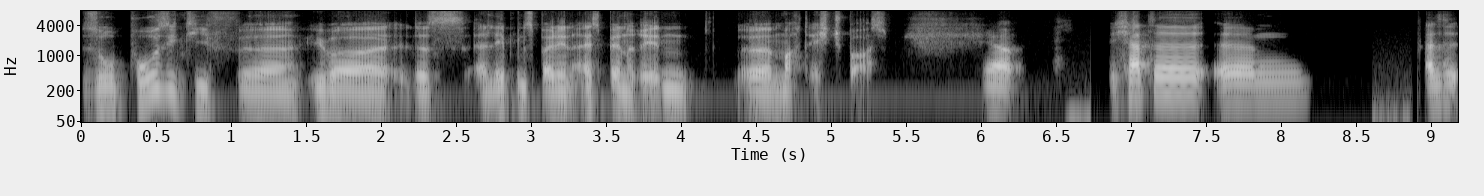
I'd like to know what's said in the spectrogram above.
so positiv äh, über das Erlebnis bei den Eisbären reden, äh, macht echt Spaß. Ja, ich hatte ähm, also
